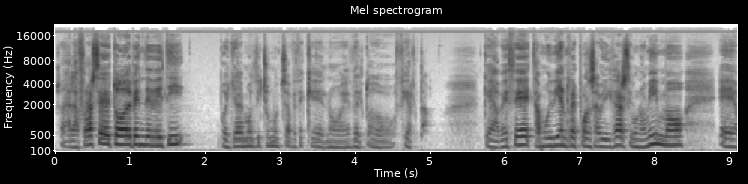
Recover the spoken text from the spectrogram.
O sea, la frase de todo depende de ti, pues ya hemos dicho muchas veces que no es del todo cierta. Que a veces está muy bien responsabilizarse uno mismo. Eh,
